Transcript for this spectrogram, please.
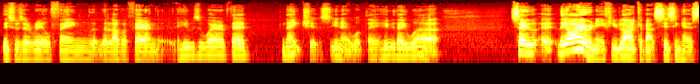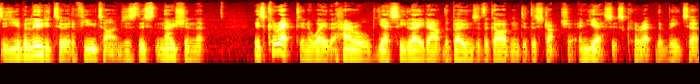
this was a real thing, that the love affair, and he was aware of their natures. You know what they, who they were. So uh, the irony, if you like, about Sissinghurst, as you've alluded to it a few times, is this notion that it's correct in a way that Harold, yes, he laid out the bones of the garden and did the structure, and yes, it's correct that Vita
